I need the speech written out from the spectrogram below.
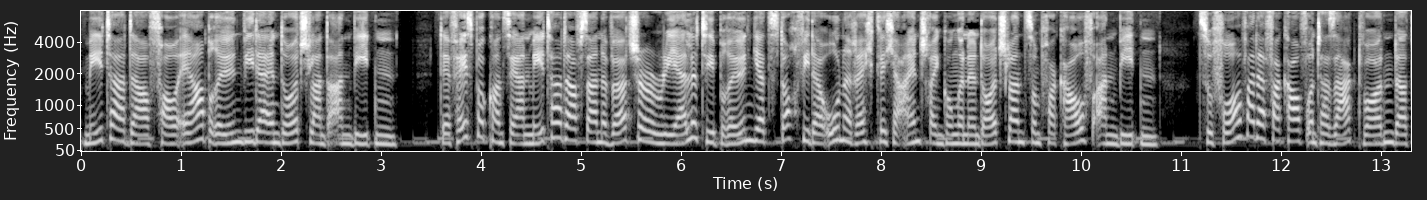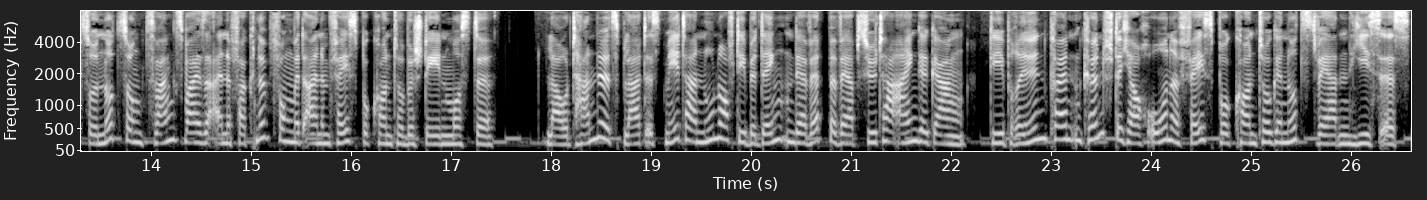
Meta darf VR-Brillen wieder in Deutschland anbieten. Der Facebook-Konzern Meta darf seine Virtual Reality-Brillen jetzt doch wieder ohne rechtliche Einschränkungen in Deutschland zum Verkauf anbieten. Zuvor war der Verkauf untersagt worden, da zur Nutzung zwangsweise eine Verknüpfung mit einem Facebook-Konto bestehen musste. Laut Handelsblatt ist Meta nun auf die Bedenken der Wettbewerbshüter eingegangen. Die Brillen könnten künftig auch ohne Facebook-Konto genutzt werden, hieß es.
